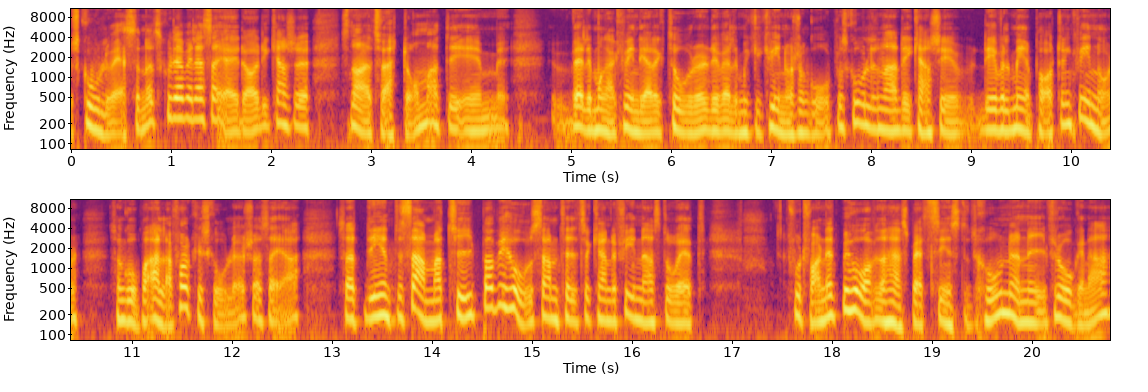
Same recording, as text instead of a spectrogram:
skolväsendet skulle jag vilja säga idag. Det är kanske snarare tvärtom att det är väldigt många kvinnliga rektorer. Det är väldigt mycket kvinnor som går på skolorna. Det, kanske är, det är väl merparten kvinnor som går på alla folkhögskolor så att säga. Så att det är inte samma typ av behov. Samtidigt så kan det finnas då ett fortfarande ett behov av den här spetsinstitutionen i frågorna.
